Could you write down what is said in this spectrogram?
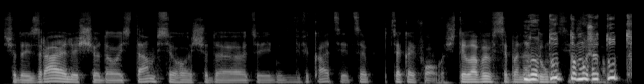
щодо Ізраїлю, щодо ось там всього, щодо цієї ідентифікації. Це, це кайфово. Що ти ловив себе на Ну, думці. тут, тому що тут,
